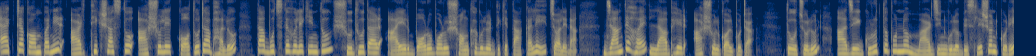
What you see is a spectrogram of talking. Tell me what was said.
একটা কোম্পানির আর্থিক স্বাস্থ্য আসলে কতটা ভালো তা বুঝতে হলে কিন্তু শুধু তার আয়ের বড় বড় সংখ্যাগুলোর দিকে তাকালেই চলে না। জানতে হয় লাভের আসল গল্পটা। তো চলুন আজ এই গুরুত্বপূর্ণ মার্জিনগুলো বিশ্লেষণ করে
